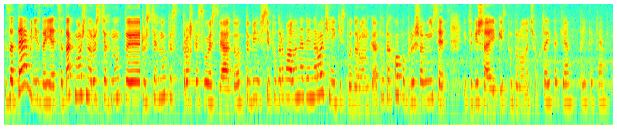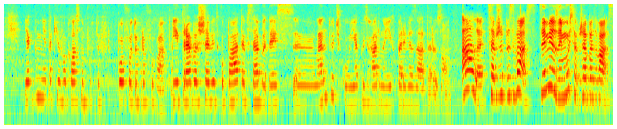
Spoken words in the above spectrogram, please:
Зате, мені здається, так можна розтягнути, розтягнути трошки своє свято. От тобі всі подарували на день народження якісь подарунки, а тут хопа пройшов місяць і тобі ще якийсь подаруночок. Та й таке, та й таке. Як би мені так його класно пофото- пофотографувати? І треба ще відкопати в себе десь е, ленточку, якось гарно їх перев'язати разом. Але це вже без вас. Цим я займуся вже без вас.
